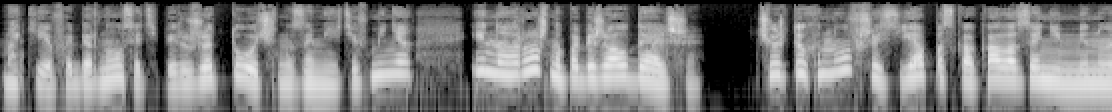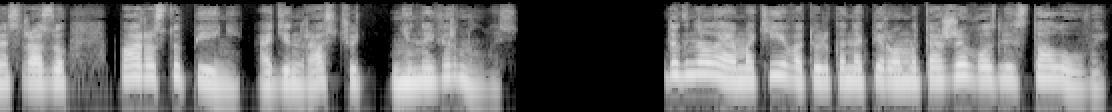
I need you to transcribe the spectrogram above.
Макеев обернулся, теперь уже точно заметив меня, и нарочно побежал дальше. Чертыхнувшись, я поскакала за ним, минуя сразу пару ступеней. Один раз чуть не навернулась. Догнала я Макеева только на первом этаже возле столовой.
